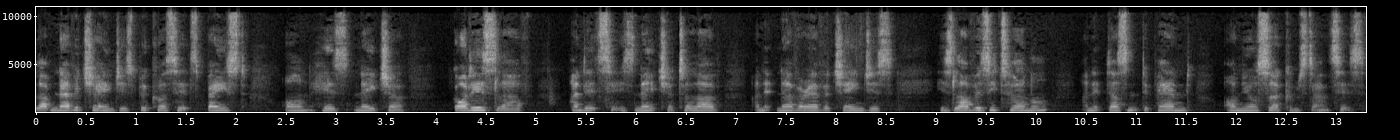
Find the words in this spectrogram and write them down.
love never changes because it's based on his nature. God is love, and it's his nature to love, and it never ever changes. His love is eternal, and it doesn't depend on your circumstances.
